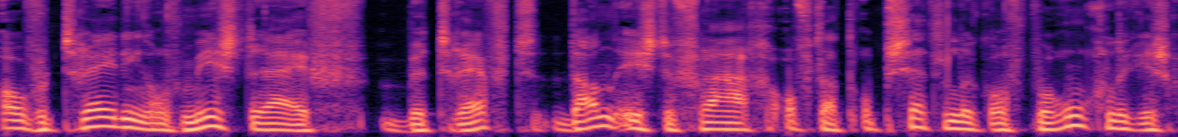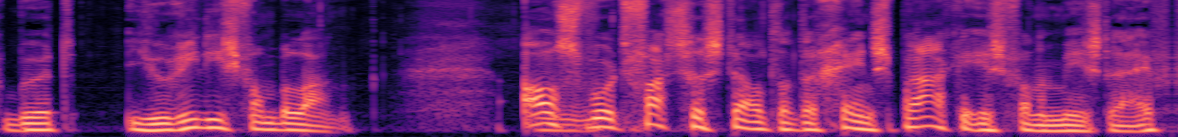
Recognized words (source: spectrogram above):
overtreding of misdrijf betreft, dan is de vraag of dat opzettelijk of per ongeluk is gebeurd juridisch van belang. Als wordt vastgesteld dat er geen sprake is van een misdrijf,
